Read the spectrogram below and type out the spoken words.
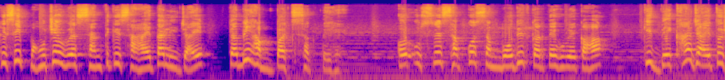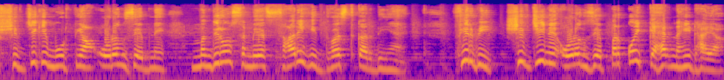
किसी पहुँचे हुए संत की सहायता ली जाए तभी हम बच सकते हैं। और उसने सबको संबोधित करते हुए कहा कि देखा जाए तो शिवजी की मूर्तियाँ औरंगज़ेब ने मंदिरों समेत सारी ही ध्वस्त कर दी हैं। फिर भी शिवजी ने औरंगज़ेब पर कोई कहर नहीं ढाया।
